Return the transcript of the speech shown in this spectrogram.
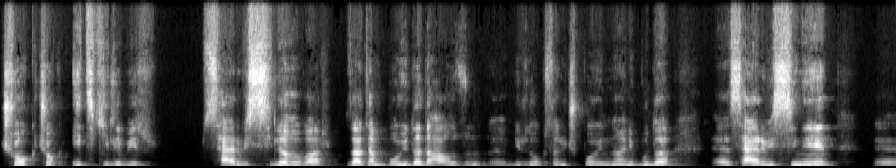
çok çok etkili bir servis silahı var. Zaten boyu da daha uzun. e, 1.93 boyunda. Hani bu da e, servisinin e,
